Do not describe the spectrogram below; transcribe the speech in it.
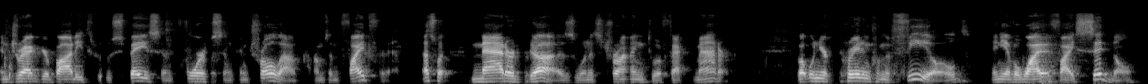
and drag your body through space and force and control outcomes and fight for them. That's what matter does when it's trying to affect matter. But when you're creating from the field and you have a Wi-Fi signal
